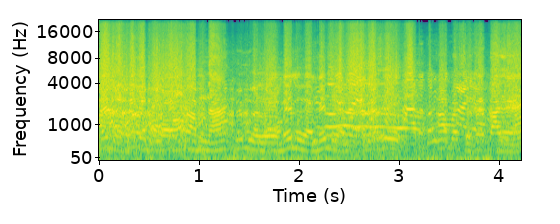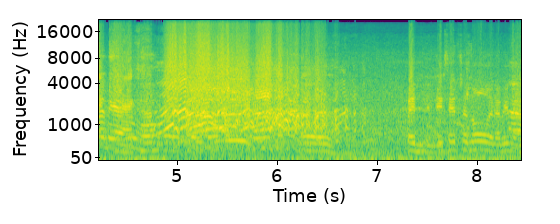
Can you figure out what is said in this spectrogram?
ไม่เหมือนที่จะบอกว่าทำนะ ไม่เหมือนเลยไม่เหมือนไม่เหมือนอันนั้นคือถ้ามันเป็นสายตาอย่างนั้นเนี่ยแขกครับเออเป็น exceptional เลยนะพี่นะ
